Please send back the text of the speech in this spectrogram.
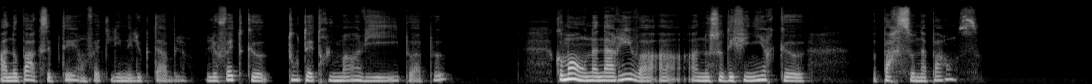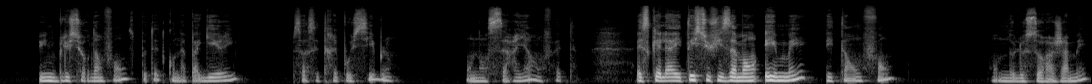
À ne pas accepter en fait l'inéluctable, le fait que tout être humain vieillit peu à peu. Comment on en arrive à, ne se définir que par son apparence? Une blessure d'enfance, peut-être qu'on n'a pas guéri, ça c'est très possible. On n'en sait rien en fait. Est-ce qu'elle a été suffisamment aimée? Étant enfant On ne le saura jamais.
